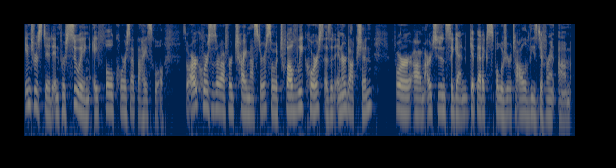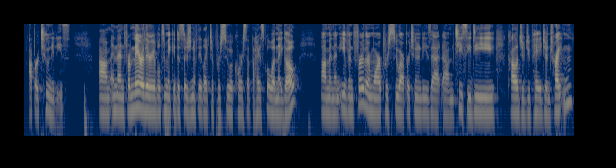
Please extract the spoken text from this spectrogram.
interested in pursuing a full course at the high school. So, our courses are offered trimester, so a 12 week course as an introduction for um, our students to, again, get that exposure to all of these different um, opportunities. Um, and then from there, they're able to make a decision if they'd like to pursue a course at the high school when they go. Um, and then even furthermore, pursue opportunities at um, TCD, College of DuPage, and Triton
